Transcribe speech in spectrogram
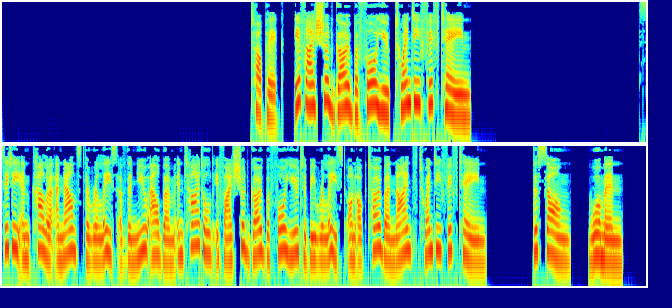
Topic if I Should Go Before You 2015 City and Colour announced the release of the new album entitled If I Should Go Before You to be released on October 9, 2015. The song, "'Woman'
